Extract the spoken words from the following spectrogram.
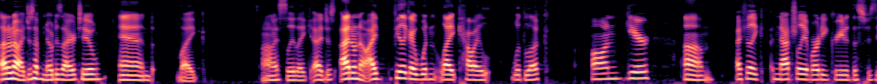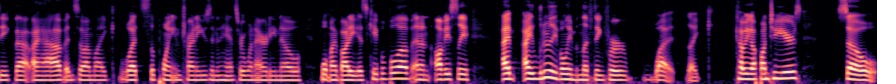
I don't know, I just have no desire to and like honestly, like I just I don't know. I feel like I wouldn't like how I would look on gear. Um I feel like naturally I've already created this physique that I have, and so I'm like, what's the point in trying to use an enhancer when I already know what my body is capable of? And obviously, I I literally have only been lifting for what like coming up on two years, so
